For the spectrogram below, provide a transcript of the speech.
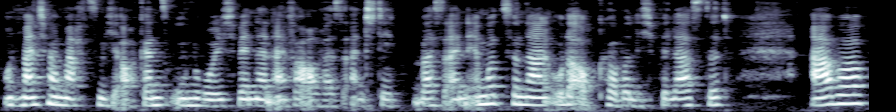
Und manchmal macht es mich auch ganz unruhig, wenn dann einfach auch was ansteht, was einen emotional oder auch körperlich belastet. Aber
